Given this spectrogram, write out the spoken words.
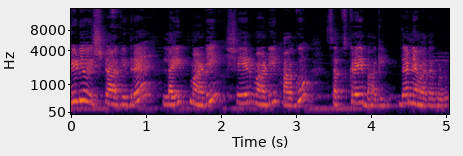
ವಿಡಿಯೋ ಇಷ್ಟ ಆಗಿದ್ರೆ ಲೈಕ್ ಮಾಡಿ ಶೇರ್ ಮಾಡಿ ಹಾಗೂ ಸಬ್ಸ್ಕ್ರೈಬ್ ಆಗಿ. ಧನ್ಯವಾದಗಳು.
